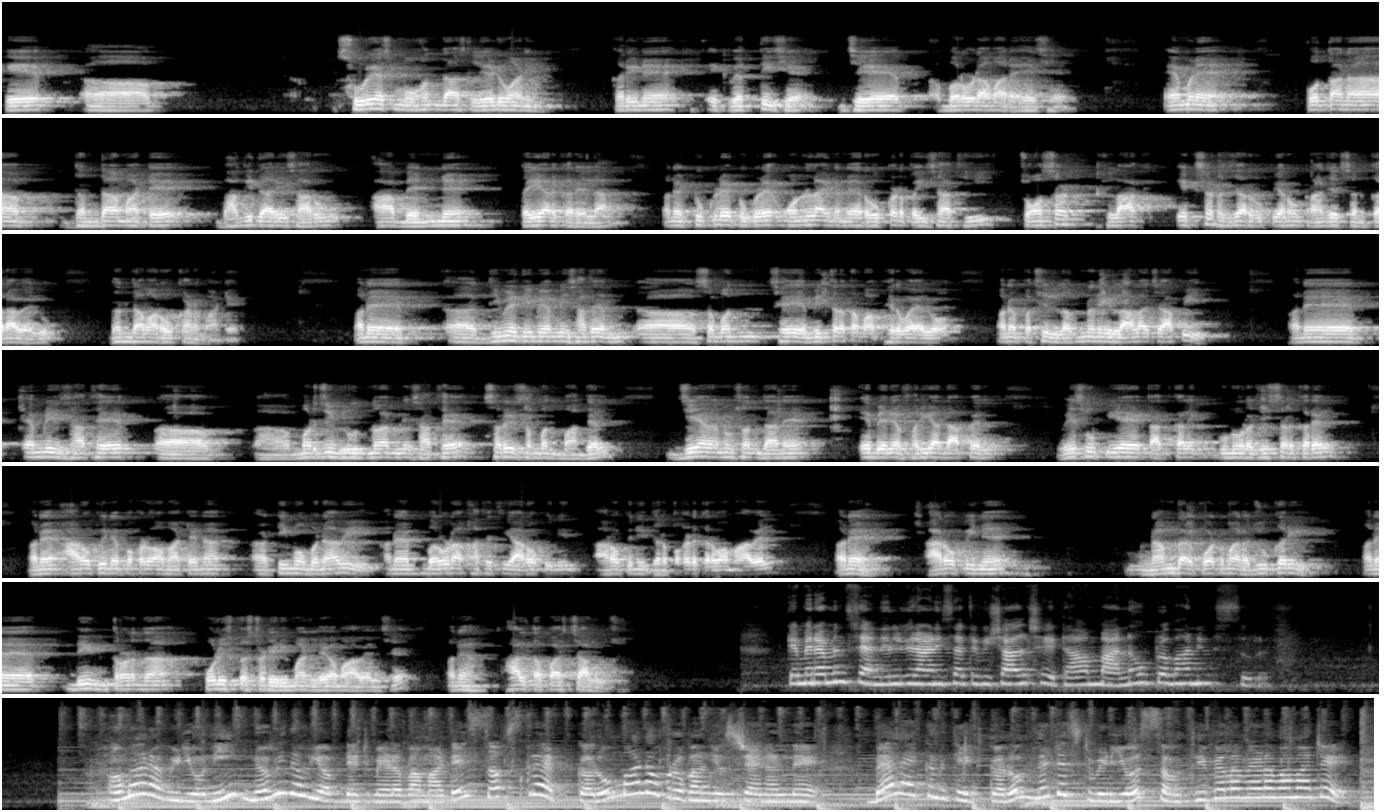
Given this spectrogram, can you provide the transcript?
કે સુરેશ મોહનદાસ લેડવાણી કરીને એક વ્યક્તિ છે જે બરોડામાં રહે છે. એમણે પોતાના ધંધા માટે ભાગીદારી સારું આ બેનને તૈયાર કરેલા અને ટુકડે ટુકડે ઓનલાઈન અને રોકડ પૈસાથી ચોસઠ લાખ એકસઠ હજાર રૂપિયાનું ટ્રાન્ઝેક્શન કરાવેલું ધંધામાં રોકાણ માટે. અને ધીમે ધીમે એમની સાથે સંબંધ છે એ મિત્રતામાં ફેરવાયેલો અને પછી લગ્નની લાલચ આપી અને એમની સાથે મરજી વિરુદ્ધનો એમની સાથે શરીર સંબંધ બાંધેલ. જે અનુસંધાને એ બેને ફરિયાદ આપેલ. વેસુપીએ તાત્કાલિક ગુનો રજિસ્ટર કરેલ અને આરોપીને પકડવા માટેના ટીમો બનાવી અને બરોડા ખાતેથી આરોપીની આરોપીની ધરપકડ કરવામાં આવેલ અને આરોપીને નામદાર કોર્ટમાં રજૂ કરી અને દિન ત્રણના પોલીસ કસ્ટડી રિમાન્ડ લેવામાં આવેલ છે અને હાલ તપાસ ચાલુ છે. કેમેરામેન સેનિલ વિરાણી સાથે વિશાલ છેઠા માનવ પ્રભા ન્યૂઝ સુરત. અમારા વિડિયોની નવી નવી અપડેટ મેળવવા માટે સબસ્ક્રાઇબ કરો માનવ પ્રભા ન્યૂઝ ચેનલને. બેલ આઇકન ક્લિક કરો લેટેસ્ટ વીડિયો સૌથી પહેલા મેળવવા માટે.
